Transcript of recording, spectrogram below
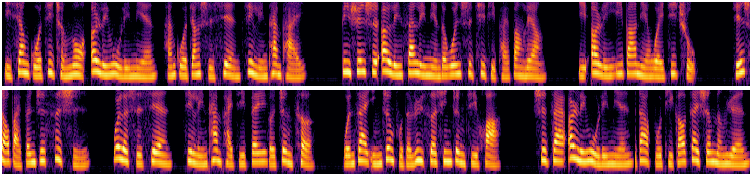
已向国际承诺，二零五零年韩国将实现净零碳排，并宣示二零三零年的温室气体排放量。以二零一八年为基础，减少百分之四十。为了实现近零碳排及非核政策，文在寅政府的绿色新政计划是在二零五零年大幅提高再生能源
